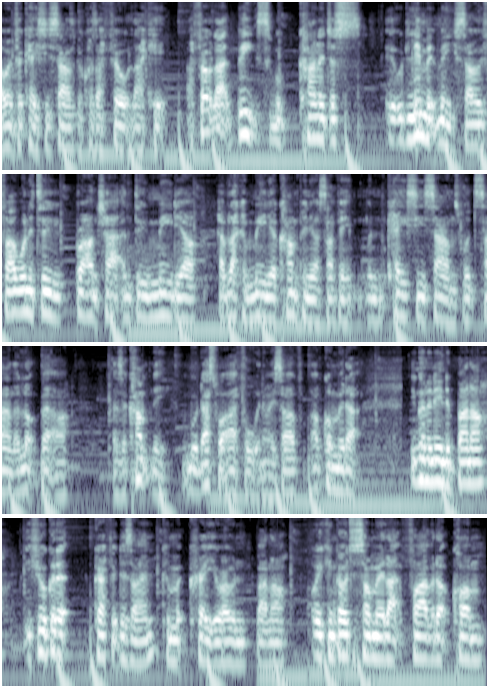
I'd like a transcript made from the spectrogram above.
I went for KC Sounds because I felt like it. I felt like Beats were kind of just it would limit me. So if I wanted to branch out and do media, have like a media company or something, when KC Sounds would sound a lot better as a company. Well, that's what I thought anyway. So I've, I've gone with that. You're gonna need a banner. If you're good at graphic design, can create your own banner, or you can go to somewhere like Fiverr.com,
